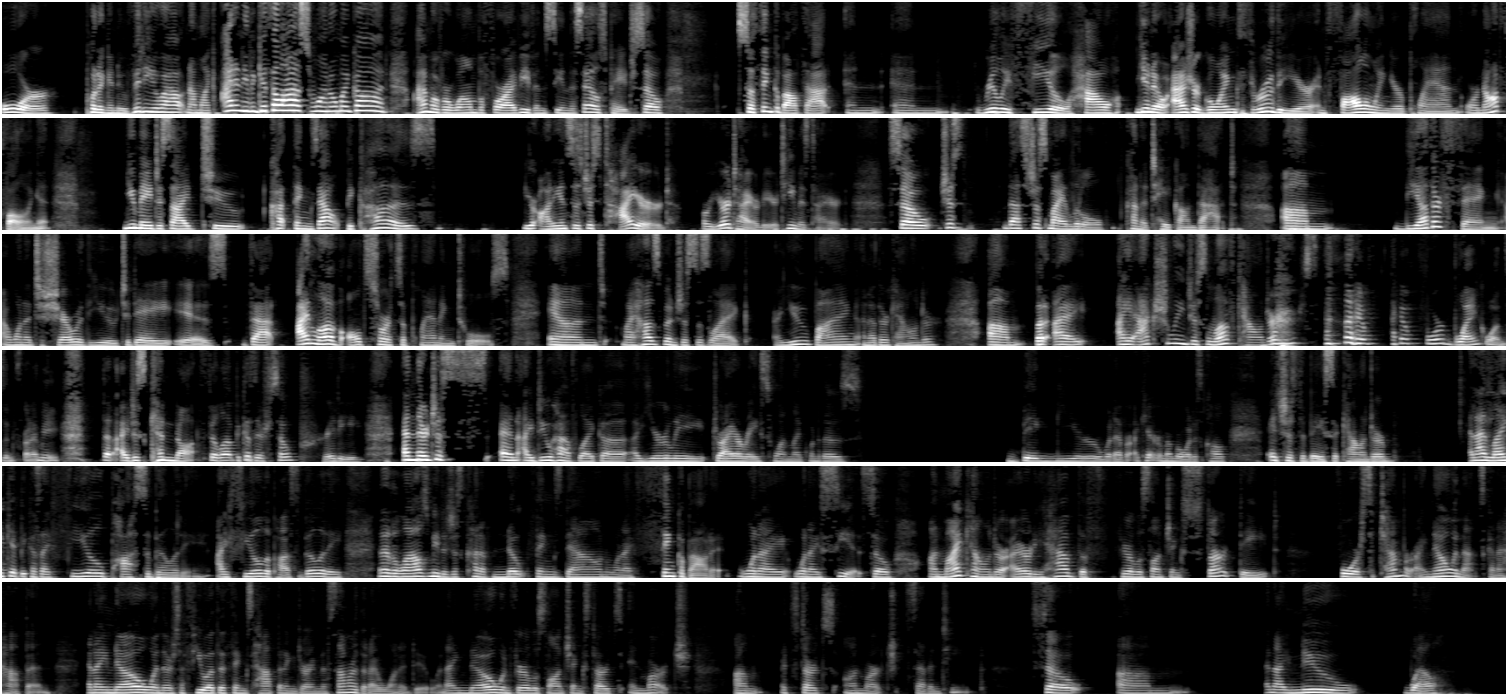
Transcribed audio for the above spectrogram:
or putting a new video out. And I'm like, I didn't even get the last one. Oh my God. I'm overwhelmed before I've even seen the sales page. So, so think about that and and really feel how you know as you're going through the year and following your plan or not following it you may decide to cut things out because your audience is just tired or you're tired or your team is tired. So just that's just my little kind of take on that. Um, the other thing I wanted to share with you today is that I love all sorts of planning tools. And my husband just is like, Are you buying another calendar? Um, but I, I actually just love calendars. I have I have four blank ones in front of me that I just cannot fill up because they're so pretty. And they're just and I do have like a, a yearly dry erase one, like one of those big year, whatever. I can't remember what it's called. It's just a basic calendar. And I like it because I feel possibility. I feel the possibility and it allows me to just kind of note things down when I think about it, when I when I see it. So on my calendar, I already have the Fearless Launching start date for September. I know when that's going to happen. And I know when there's a few other things happening during the summer that I want to do. And I know when Fearless Launching starts in March. Um, it starts on March 17th. So, um, and I knew, well,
